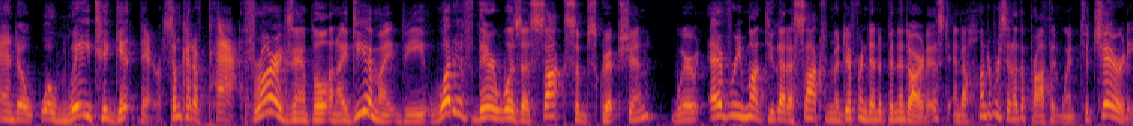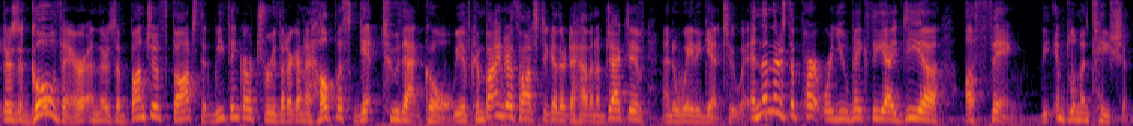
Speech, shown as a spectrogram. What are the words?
and a, a, way to get there, some kind of path. For our example, an idea might be what if there was a sock subscription where every month you got a sock from a different independent artist and 100% of the profit went to charity? There's a goal there, and there's a bunch of thoughts that we think are true that are going to help us get to that goal. We have combined our thoughts together to have an objective and a way to get to it. And then there's the part where you make the idea a thing the implementation,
